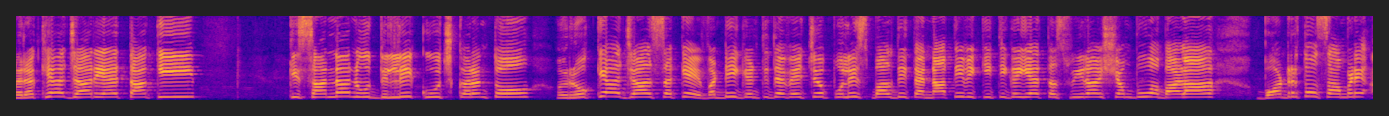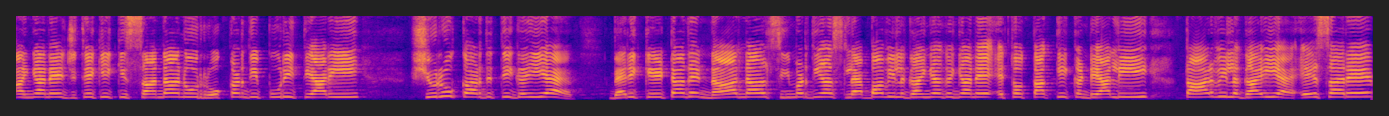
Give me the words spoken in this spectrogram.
ਰੱਖਿਆ ਜਾ ਰਿਹਾ ਹੈ ਤਾਂ ਕਿ ਕਿਸਾਨਾਂ ਨੂੰ ਦਿੱਲੀ ਕੂਚ ਕਰਨ ਤੋਂ ਰੋਕਿਆ ਜਾ ਸਕੇ। ਵੱਡੀ ਗਿਣਤੀ ਦੇ ਵਿੱਚ ਪੁਲਿਸ ਬਲ ਦੀ ਤਾਇਨਾਤੀ ਵੀ ਕੀਤੀ ਗਈ ਹੈ। ਤਸਵੀਰਾਂ ਸ਼ੰਭੂ ਅੰਬਾਲਾ ਬਾਰਡਰ ਤੋਂ ਸਾਹਮਣੇ ਆਈਆਂ ਨੇ, ਜਿੱਥੇ ਕਿ ਕਿਸਾਨਾਂ ਨੂੰ ਰੋਕਣ ਦੀ ਪੂਰੀ ਤਿਆਰੀ ਸ਼ੁਰੂ ਕਰ ਦਿੱਤੀ ਗਈ ਹੈ। ਬੈਰੀਕੇਟਾਂ ਦੇ ਨਾਲ ਨਾਲ ਸੀਮਟ ਦੀਆਂ ਸਲੈਬਾਂ ਵੀ ਲਗਾਈਆਂ ਗਈਆਂ ਨੇ। ਇੱਥੋਂ ਤੱਕ ਕਿ ਕੰਡਿਆਲੀ ਤਾਰ ਵੀ ਲਗਾਈ ਹੈ। ਇਹ ਸਾਰੇ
